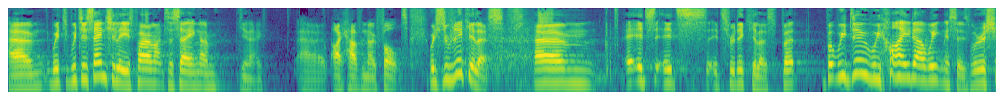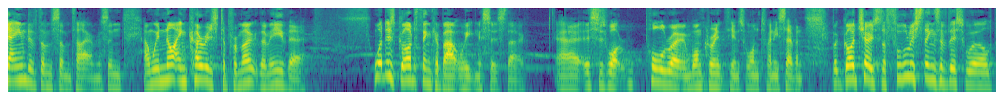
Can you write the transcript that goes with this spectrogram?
Um, which, which essentially is paramount to saying I'm, you know, uh, I have no faults, which is ridiculous. Um, it's, it's, it's ridiculous. But, but we do, we hide our weaknesses. We're ashamed of them sometimes, and, and we're not encouraged to promote them either. What does God think about weaknesses, though? Uh, this is what Paul wrote in 1 Corinthians 1:27. But God chose the foolish things of this world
